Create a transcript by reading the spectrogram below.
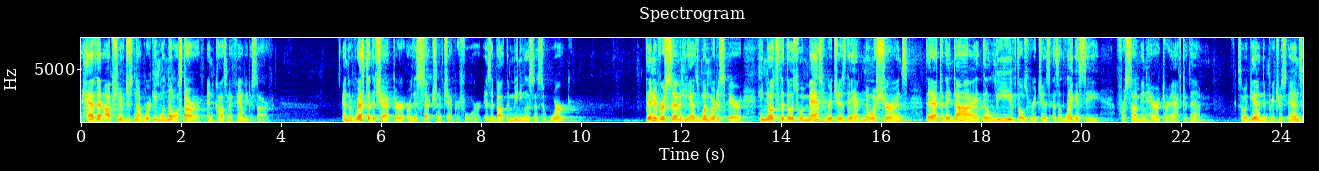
have that option of just not working? Well, no, I'll starve and cause my family to starve. And the rest of the chapter, or this section of chapter 4, is about the meaninglessness of work. Then in verse 7, he adds one more despair. He notes that those who amass riches, they have no assurance that after they die, they'll leave those riches as a legacy for some inheritor after them. So again, the preacher ends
